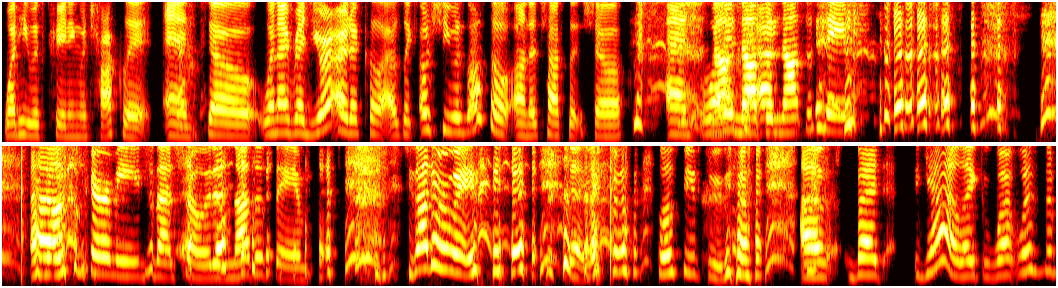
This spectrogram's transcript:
what he was creating with chocolate. And so when I read your article, I was like, oh, she was also on a chocolate show. And not, not, ask- the, not the same. um, not compare me to that show. It is not the same. She's on her way. yeah, yeah. we'll see through. um, but yeah, like what was the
